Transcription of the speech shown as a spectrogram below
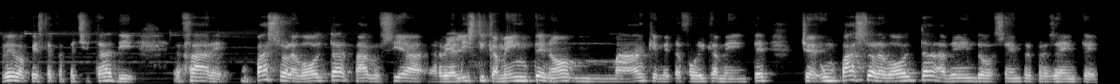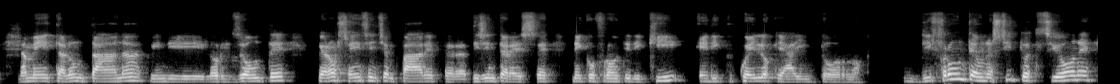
Aveva questa capacità di fare un passo alla volta, parlo sia realisticamente, no? ma anche metaforicamente, cioè un passo alla volta avendo sempre presente la meta lontana, quindi l'orizzonte, però senza inciampare per disinteresse nei confronti di chi e di quello che hai intorno. Di fronte a una situazione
